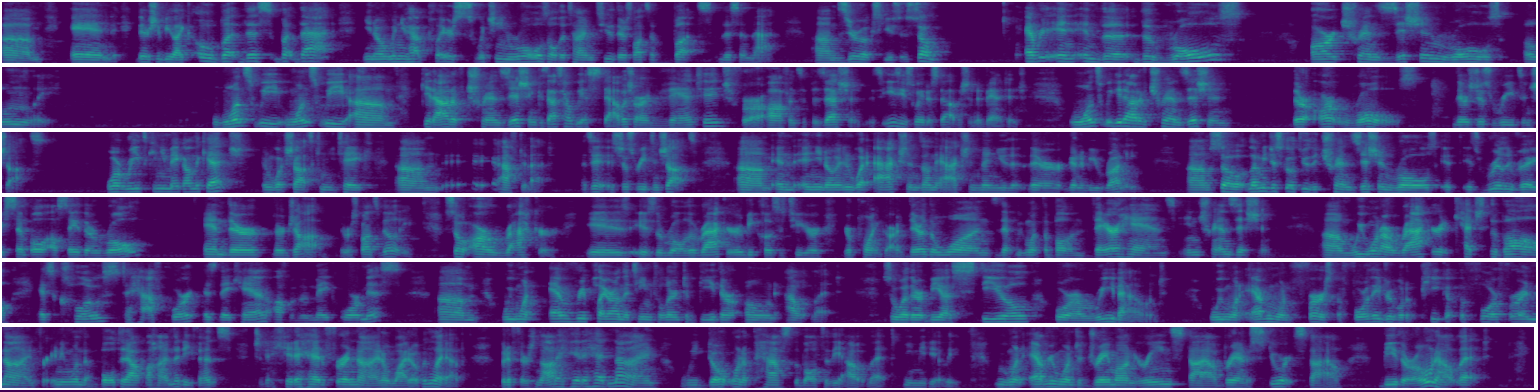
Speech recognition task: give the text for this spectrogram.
um, and there should be like oh but this but that. You know when you have players switching roles all the time too there's lots of buts this and that. Um, zero excuses. So every in in the the roles are transition roles only. Once we once we um, get out of transition because that's how we establish our advantage for our offensive possession. It's easiest way to establish an advantage. Once we get out of transition there aren't roles there's just reads and shots what reads can you make on the catch and what shots can you take um, after that that's it it's just reads and shots um, and and you know and what actions on the action menu that they're going to be running um, so let me just go through the transition roles. It, it's really very simple. I'll say their role and their their job, their responsibility. So our racker is is the role. The racker would be closest to your your point guard. They're the ones that we want the ball in their hands in transition. Um, we want our racker to catch the ball as close to half court as they can off of a make or miss. Um, we want every player on the team to learn to be their own outlet. So whether it be a steal or a rebound, we want everyone first before they dribble to peek up the floor for a nine for anyone that bolted out behind the defense to hit ahead for a nine, a wide open layup. But if there's not a hit ahead nine, we don't want to pass the ball to the outlet immediately. We want everyone to Draymond Green style, Breanna Stewart style, be their own outlet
